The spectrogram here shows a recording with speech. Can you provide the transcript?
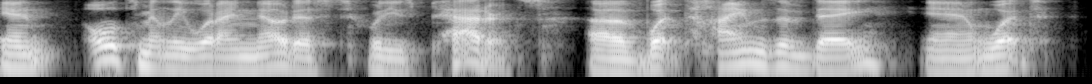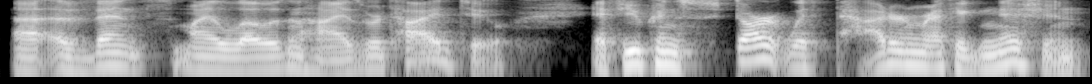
And ultimately, what I noticed were these patterns of what times of day and what uh, events my lows and highs were tied to. If you can start with pattern recognition,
